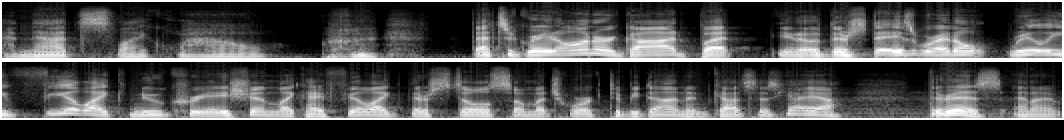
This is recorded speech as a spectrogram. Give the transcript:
And that's like, wow, that's a great honor, God. But, you know, there's days where I don't really feel like new creation. Like I feel like there's still so much work to be done. And God says, yeah, yeah, there is. And I'm,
